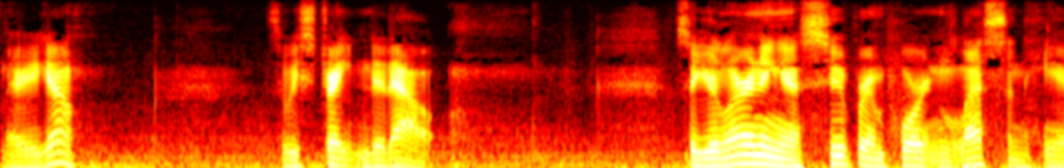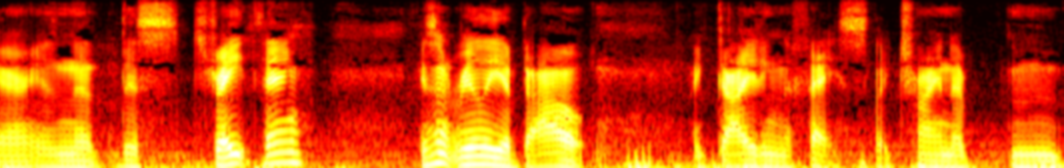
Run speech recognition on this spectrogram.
There you go. So we straightened it out. So you're learning a super important lesson here in that this straight thing isn't really about like guiding the face, like trying to mm,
